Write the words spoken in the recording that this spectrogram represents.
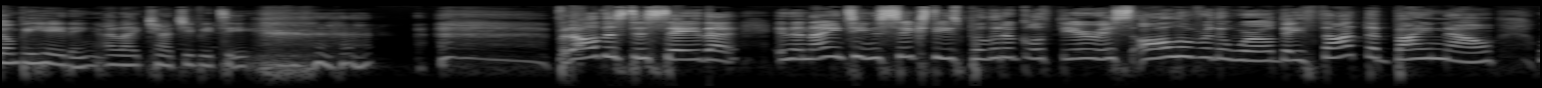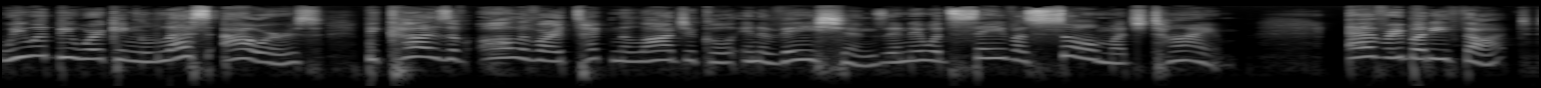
Don't be hating. I like ChatGPT. But all this to say that in the 1960s, political theorists all over the world, they thought that by now we would be working less hours because of all of our technological innovations and it would save us so much time. Everybody thought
